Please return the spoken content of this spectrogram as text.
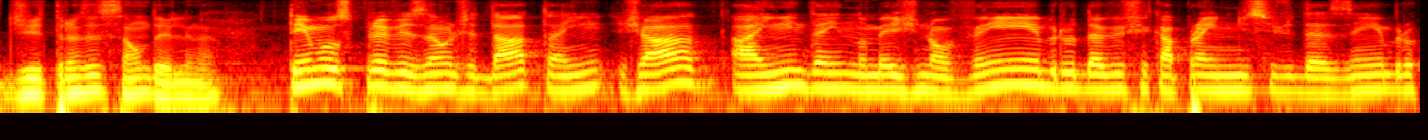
de transição dele, né? Temos previsão de data já ainda no mês de novembro, deve ficar para início de dezembro,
